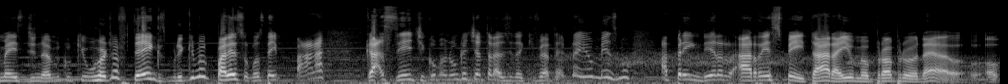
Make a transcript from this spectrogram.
mais dinâmico que o World of Tanks. Por incrível que pareça, eu gostei para cacete, como eu nunca tinha trazido aqui. Foi até pra eu mesmo aprender a respeitar aí o meu próprio, né, o,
